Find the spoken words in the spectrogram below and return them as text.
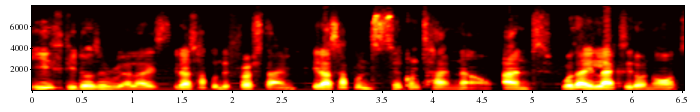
if he doesn't realize it has happened the first time, it has happened the second time now, and whether he likes it or not,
